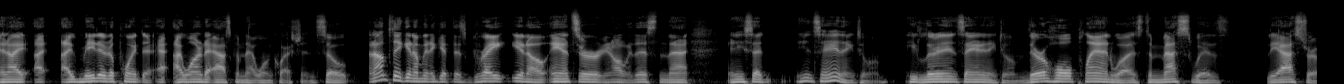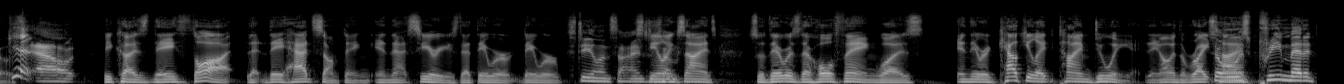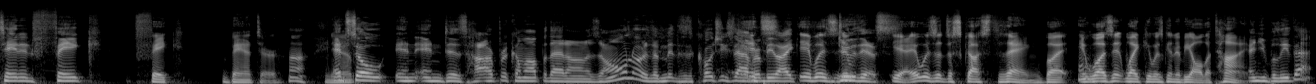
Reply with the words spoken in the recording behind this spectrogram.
and I, I, I made it a point that I- I wanted to ask him that one question. So, and I'm thinking I'm going to get this great, you know, answer, you know, with this and that. And he said he didn't say anything to him. He literally didn't say anything to him. Their whole plan was to mess with the Astros Get out. because they thought that they had something in that series that they were they were Stealing signs. stealing signs. So there was their whole thing was, and they would calculate time doing it. You know, in the right So time. So it was premeditated, fake. fake banter. Huh. Yeah. And so, and and does Harper come up with that on his own, or the the coaching staff would be like, it was do it- this? Yeah, it was a discussed thing, but it oh. wasn't like it was going to be all the time. And you believe that?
